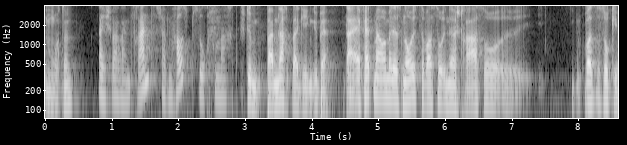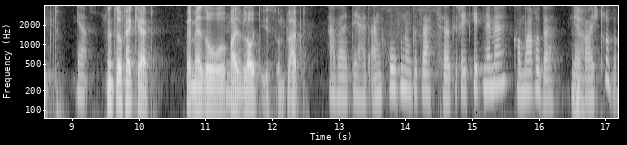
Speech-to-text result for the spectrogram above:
Was denn? Ich war beim Franz, ich habe einen Hausbesuch gemacht. Stimmt, beim Nachbar gegenüber. Da erfährt man auch immer das Neueste, was so in der Straße so, äh, was es so gibt. Ja, Ist nicht so verkehrt, wenn man so bei den Leuten ist und bleibt. aber der hat angerufen und gesagt, das Hörgerät geht nicht mehr, komm mal rüber. Und Ja. dann war ich drüber.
